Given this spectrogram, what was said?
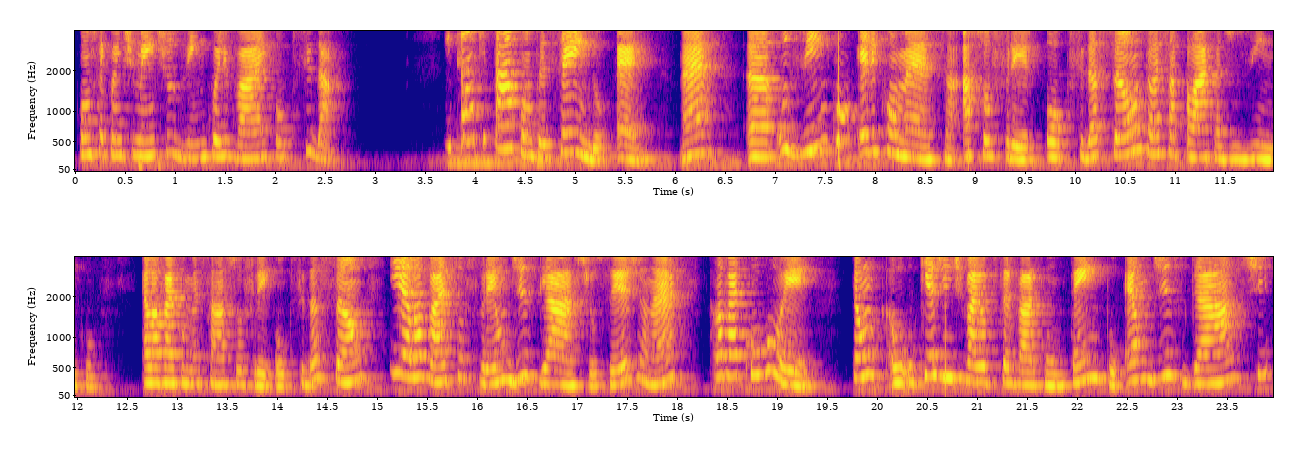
consequentemente, o zinco ele vai oxidar. Então, o que está acontecendo é, uh, o zinco ele começa a sofrer oxidação, então essa placa de zinco ela vai começar a sofrer oxidação e ela vai sofrer um desgaste, ou seja, né, ela vai corroer. Então, o, que a gente vai observar com o tempo é um desgaste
